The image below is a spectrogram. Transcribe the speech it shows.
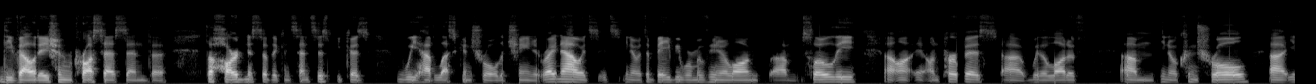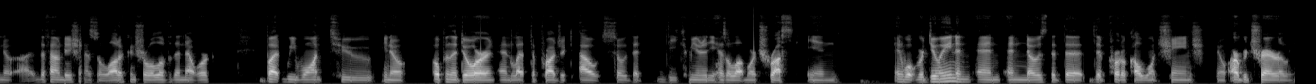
the validation process and the the hardness of the consensus because we have less control to change it. Right now, it's it's you know it's a baby. We're moving along um, slowly uh, on, purpose uh, with a lot of um, you know control. Uh, you know uh, the foundation has a lot of control over the network, but we want to you know open the door and, and let the project out so that the community has a lot more trust in in what we're doing and and, and knows that the the protocol won't change you know arbitrarily.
